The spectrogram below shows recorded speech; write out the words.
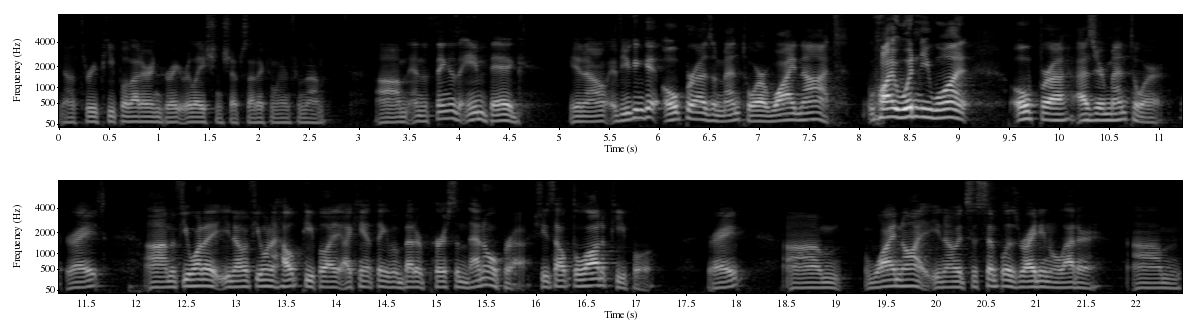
You know, three people that are in great relationships that I can learn from them. Um, and the thing is, aim big. You know, if you can get Oprah as a mentor, why not? Why wouldn't you want Oprah as your mentor, right? Um, if you want to, you know, if you want to help people, I, I can't think of a better person than Oprah. She's helped a lot of people, right? Um, why not? You know, it's as simple as writing a letter. Um,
